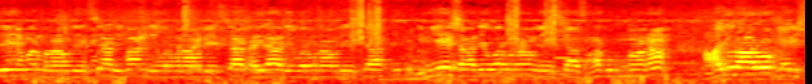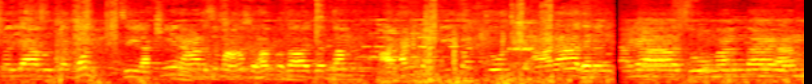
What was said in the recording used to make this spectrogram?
దేవర్మనామదేశ్య రిమాన్ దేవర్మనామదేశ్య కైరా దేవర్మనామదేశ్య ఇన్యేషా దేవర్మనామదేశ్య సహ కుటుంబానా आयुरारोग्य ऐश्वर्यावृद्ध्यर्थं श्री लक्ष्मीनारसिंह अनुग्रह प्रसाद्यर्थम् अखण्ड दीपज्योति आराधनया सुमङ्गलम्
